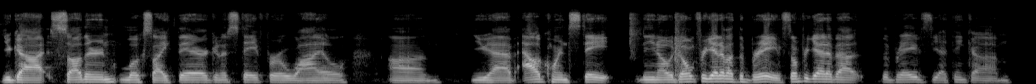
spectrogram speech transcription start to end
you got Southern looks like they're gonna stay for a while. Um, you have Alcorn State. You know, don't forget about the Braves. Don't forget about the Braves. I think um,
